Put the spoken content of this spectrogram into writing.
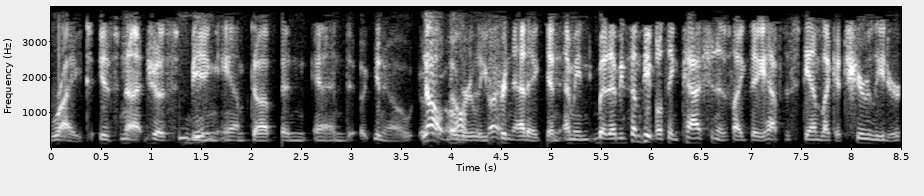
right. It's not just Mm-hmm. being amped up and and you know No, no, overly right. frenetic. And I mean, but I mean, some people think passion is like they have to stand like a cheerleader,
